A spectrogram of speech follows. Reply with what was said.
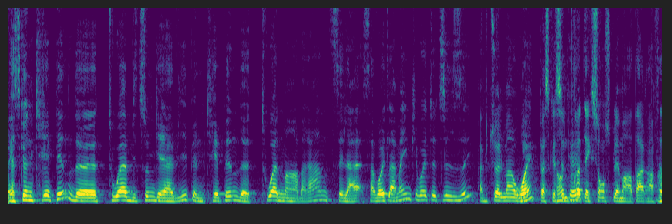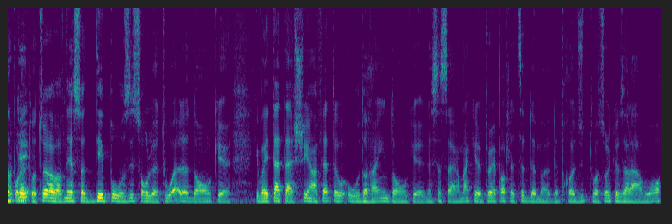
est-ce qu'une crépine de toit bitume gravier puis une crépine de toit de membrane, c'est la, ça va être la même qui va être utilisée? Habituellement, oui, parce que c'est une protection supplémentaire, en fait, pour la toiture. Elle va venir se déposer sur le toit, donc euh, il va être attaché, en fait, au, drain. Donc, euh, nécessairement, que peu importe le type de, de, produit de toiture que vous allez avoir,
